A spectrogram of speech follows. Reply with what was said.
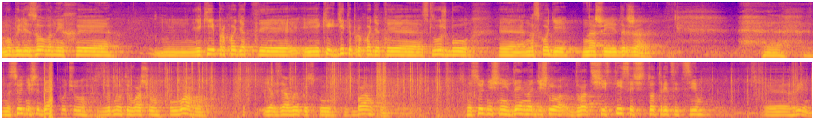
мобілізованих, які проходять, е, яких діти проходять е, службу е, на сході нашої держави. На сьогоднішній день хочу звернути вашу увагу. Я взяв виписку з банку. На сьогоднішній день надійшло 26 тисяч 137 е, гривень.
